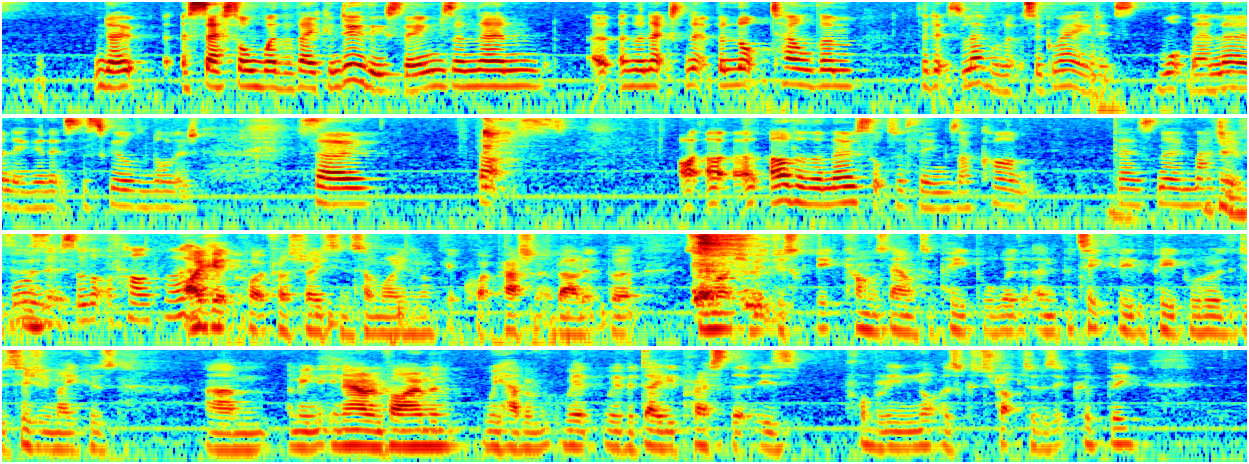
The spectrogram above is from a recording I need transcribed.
you know assess on whether they can do these things and then and the next net, but not tell them that it's level it's a grade it's what they're learning and it's the skills and knowledge so that's I, I, other than those sorts of things I can't there's no magic wand it's- it's a lot of hard work I get quite frustrated in some ways and I get quite passionate about it, but so much of it just it comes down to people, whether, and particularly the people who are the decision makers. Um, I mean, in our environment, we have a we have, we have a daily press that is probably not as constructive as it could be.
